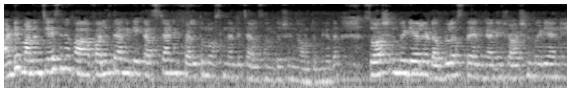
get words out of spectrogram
అంటే మనం చేసిన ఫ- ఫలితానికి కష్టానికి ఫలితం వస్తుందంటే చాలా సంతోషంగా ఉంటుంది కదా. సోషల్ మీడియాలో డబ్బులు వస్తాయని కానీ సోషల్ మీడియాని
